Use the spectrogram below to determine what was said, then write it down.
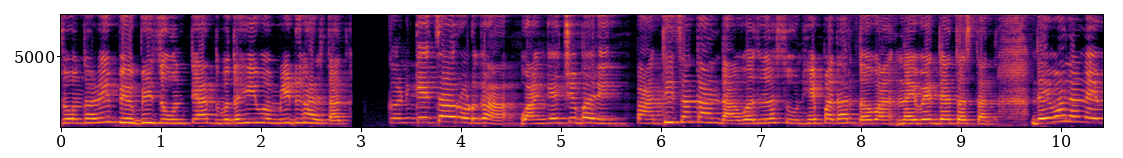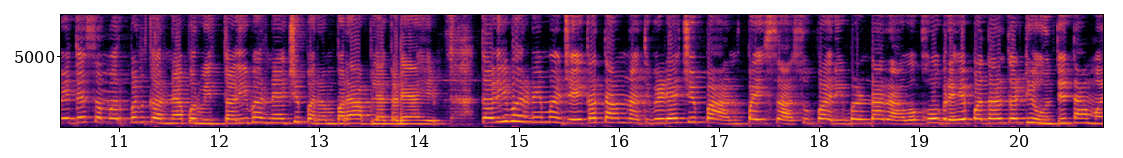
जोंधळी भि- भिजवून त्यात दही व मीठ घालतात. कणकेचा रोडगा वांग्याचे भरीत पाथीचा कांदा व लसूण हे पदार्थ वा- नैवेद्यात असतात. देवाला नैवेद्य समर्पण करण्यापूर्वी तळी भरण्याची परंपरा आपल्याकडे आहे. तळी भरणे म्हणजे एका तामणात विड्याचे पान पैसा सुपारी भंडारा व खोबरे हे पदार्थ ठेवून ते तामण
